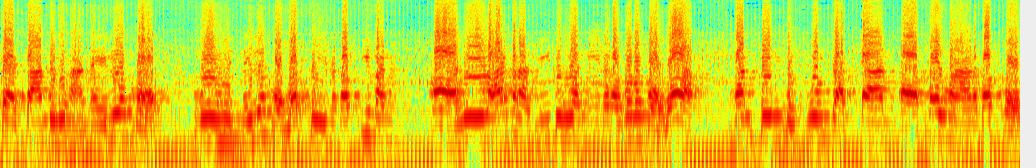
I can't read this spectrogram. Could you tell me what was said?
แต่การบริหารในเรื่องของโควิดในเรื่องของวัคซีนนะครับ ที่มันอ่าเลวร้ายขนาดนี้ทุกวันนี้นะครับ ก็ต้องบอกว่ามันเป็นผลพวงจากการอ่าเข้ามานะครับของ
